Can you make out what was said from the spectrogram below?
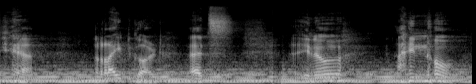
yeah, right, God. That's, you know, I know.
